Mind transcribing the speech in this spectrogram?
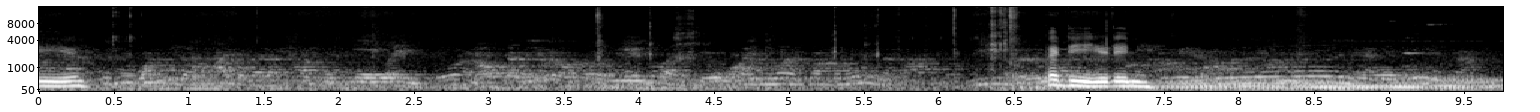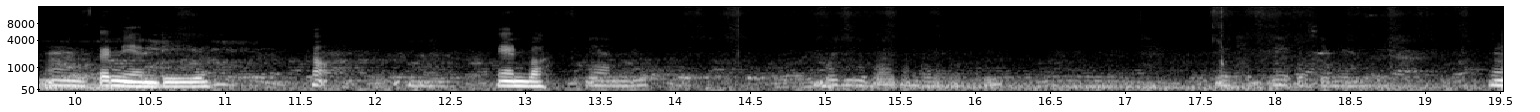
ดีอยู่แต่ดีอยู่เดินี่ อืมแต่เนียนดีอยู่ เนาะเนียนบ่แมนดิบ่ยืดได้กันเลยสินี่ก็นี่ก็สิแมนอื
